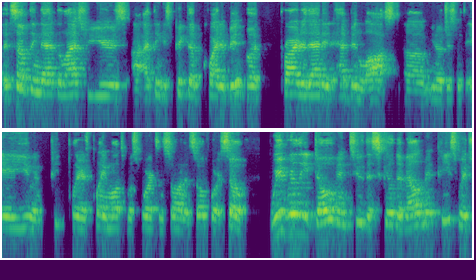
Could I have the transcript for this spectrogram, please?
It's something that the last few years I think has picked up quite a bit, but prior to that it had been lost. Um, you know, just with AAU and players playing multiple sports and so on and so forth. So we really dove into the skill development piece, which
